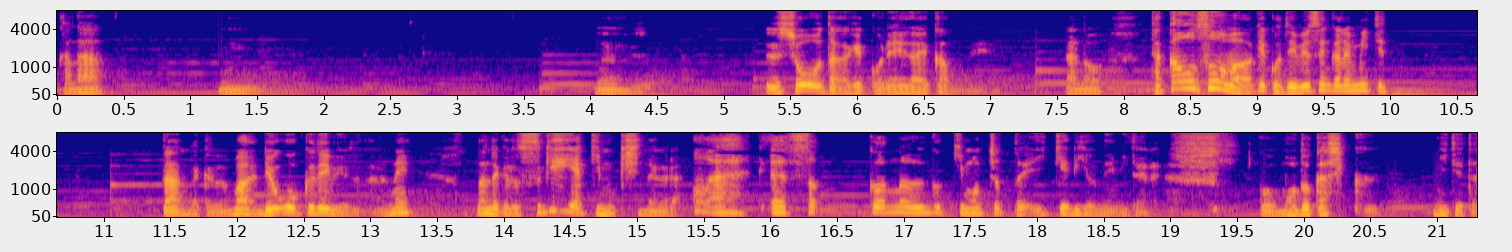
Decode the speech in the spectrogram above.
かな。うん。うん。翔太が結構例外かもね。あの、高尾相馬は結構デビュー戦から見てたんだけど、まあ、両国デビューだからね。なんだけど、すげえやきもきしながら、うん、あ、あ、そこの動きもちょっといけるよね、みたいな。こう、もどかしく見てた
